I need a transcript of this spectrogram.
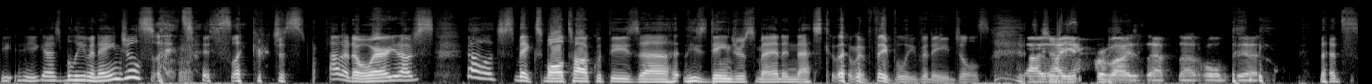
you, you guys believe in angels? It's, it's like you're just i don't know where you know just oh, just make small talk with these uh these dangerous men and ask them if they believe in angels. I, It's I improvised that that whole bit. That's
